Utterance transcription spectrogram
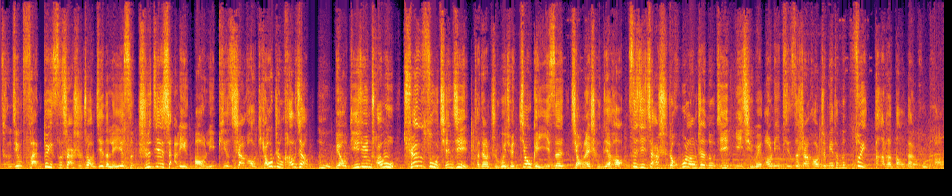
曾经反对自杀式撞击的雷耶斯直接下令，奥林匹斯山号调整航向，目标敌军船坞，全速前进。他将指挥权交给伊森，叫来惩戒号，自己驾驶着胡狼战斗机，一起为奥林匹斯山号证明他们最大的导弹护航。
